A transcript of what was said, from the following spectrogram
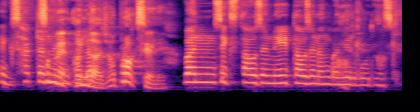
ಎಕ್ಸಾಕ್ಟ್ ಆಗಿ ಅಂದಾಜು ಅಪ್ರಾಕ್ಸ್ ಹೇಳಿ. One six thousand eight thousand ಹಂಗೆ ಬಂದಿರ್ಬೋದು ಅಷ್ಟೇ.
